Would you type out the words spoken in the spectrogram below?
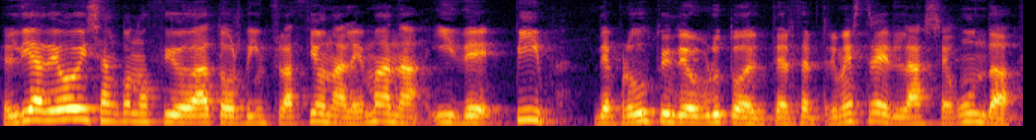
El día de hoy se han conocido datos de inflación alemana y de PIB de Producto Interior Bruto del tercer trimestre, la segunda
